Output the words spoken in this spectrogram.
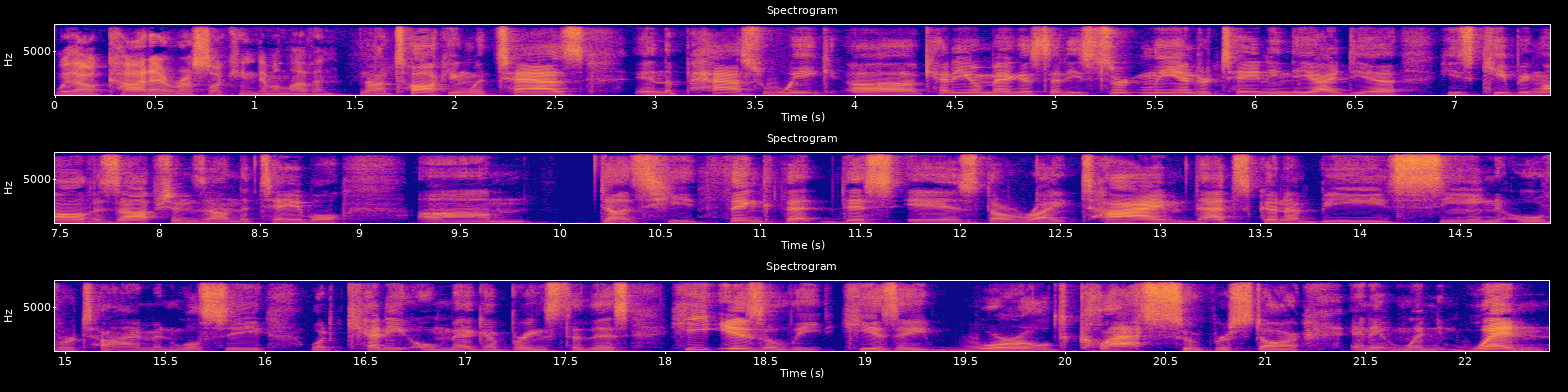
with Okada at Wrestle Kingdom 11? Now, talking with Taz in the past week, uh, Kenny Omega said he's certainly entertaining the idea. He's keeping all of his options on the table. Um, does he think that this is the right time? That's going to be seen over time, and we'll see what Kenny Omega brings to this. He is elite. He is a world class superstar, and when when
